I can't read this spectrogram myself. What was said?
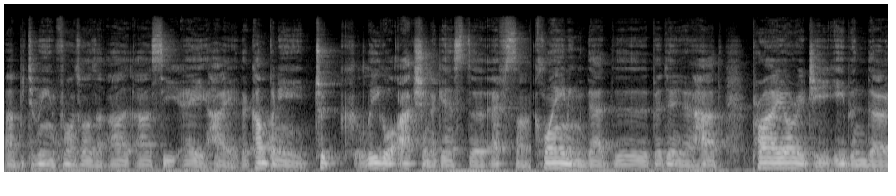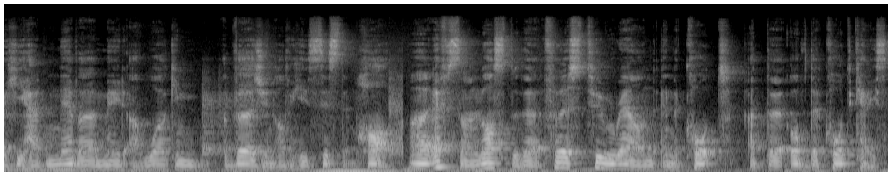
uh, between Farnsworth and RCA. Hi, the company took legal action against the F-Sun, claiming that the patent had priority even though he had never made a working version of his system. Ha. Uh, lost the first two rounds in the court at the of the court case.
